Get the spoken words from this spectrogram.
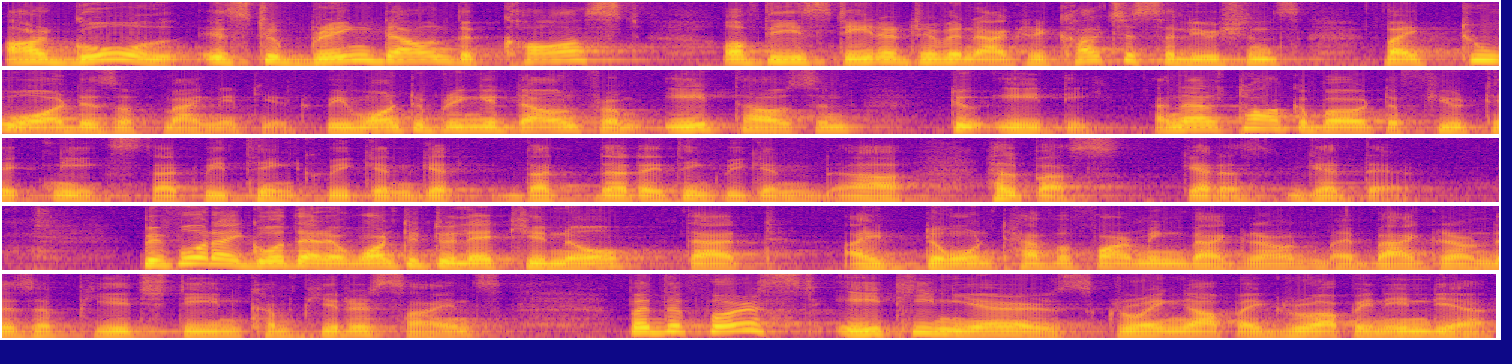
Our goal is to bring down the cost of these data-driven agriculture solutions by two orders of magnitude. We want to bring it down from 8,000 to 80. And I'll talk about a few techniques that we think we can get, that, that I think we can uh, help us get, us get there. Before I go there, I wanted to let you know that I don't have a farming background. My background is a PhD in computer science. But the first 18 years growing up, I grew up in India,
